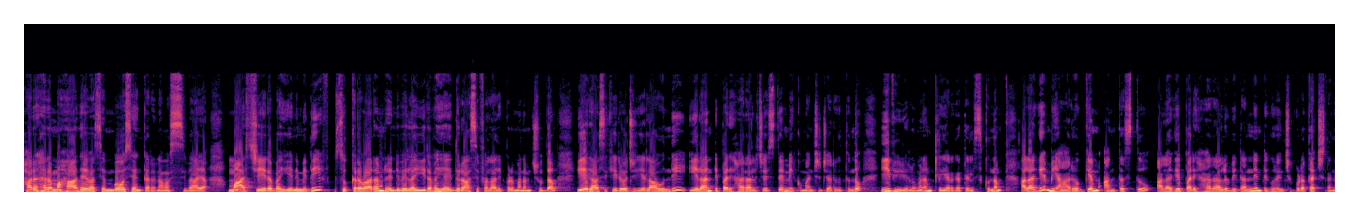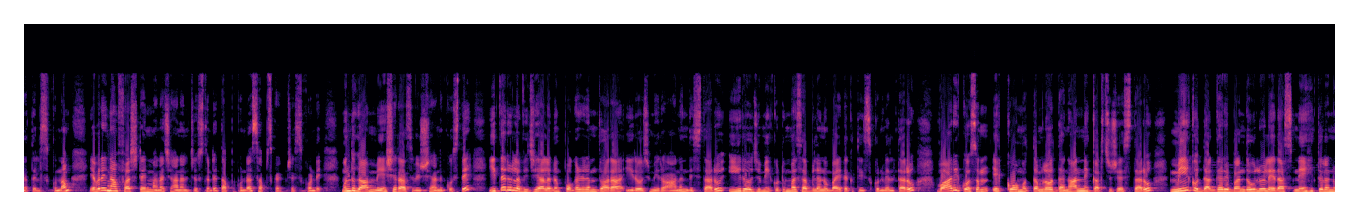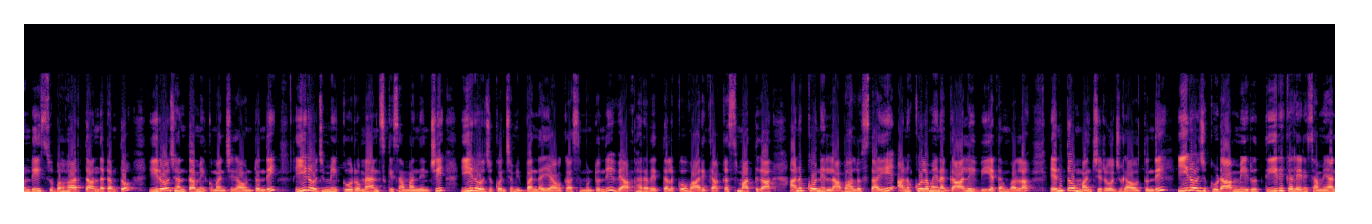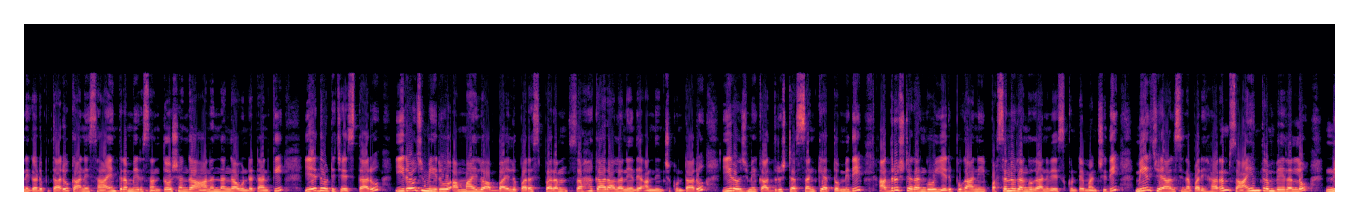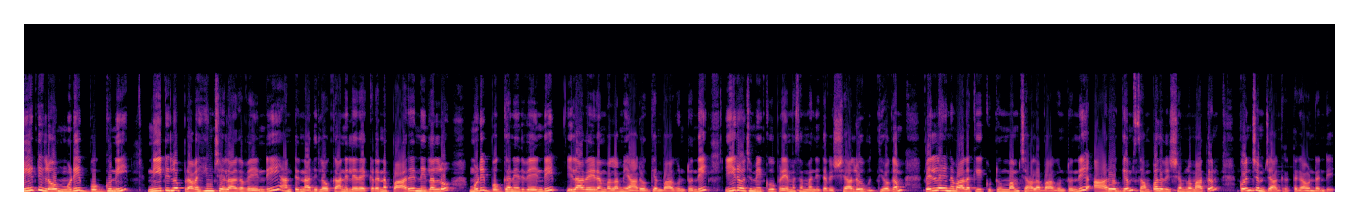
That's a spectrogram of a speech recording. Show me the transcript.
హర హర మహాదేవ శంభో శంకర నమశివాయ. మార్చి ఇరవై ఎనిమిది శుక్రవారం రెండు వేల ఇరవై ఐదు రాశి ఫలాలు ఇప్పుడు మనం చూద్దాం. ఏ రాశికి ఈరోజు ఎలా ఉంది? ఎలాంటి పరిహారాలు చేస్తే మీకు మంచి జరుగుతుందో ఈ వీడియోలో మనం క్లియర్గా తెలుసుకుందాం. అలాగే మీ ఆరోగ్యం అంతస్తు అలాగే పరిహారాలు వీటన్నింటి గురించి కూడా ఖచ్చితంగా తెలుసుకుందాం. ఎవరైనా ఫస్ట్ టైం మన ఛానల్ చూస్తుంటే తప్పకుండా సబ్స్క్రైబ్ చేసుకోండి. ముందుగా మేషరాశి విషయానికి వస్తే ఇతరుల విజయాలను పొగడడం ద్వారా ఈరోజు మీరు ఆనందిస్తారు. ఈ రోజు మీ కుటుంబ సభ్యులను బయటకు తీసుకుని వెళ్తారు. వారి కోసం ఎక్కువ మొత్తంలో ధనాన్ని ఖర్చు చేస్తారు. మీకు దగ్గరి బంధువులు లేదా స్నేహితుల నుండి శుభవార్త అందటంతో ఈ రోజంతా మీకు మంచిగా ఉంటుంది. ఈ రోజు మీకు రొమాన్స్కి సంబంధించి ఈ రోజు కొంచెం ఇబ్బంది అయ్యే అవకాశం ఉంటుంది. వ్యాపారవేత్తలకు వారికి అకస్మాత్తుగా అనుకోని లాభాలు వస్తాయి. అనుకూలమైన గాలి వీయటం వల్ల ఎంతో మంచి రోజుగా అవుతుంది. ఈ రోజు కూడా మీరు తీరిక లేని సమయాన్ని గడుపుతారు. కానీ సాయంత్రం మీరు సంతోషంగా ఆనందంగా ఉండటానికి ఏదోటి చేస్తారు. ఈరోజు మీరు అమ్మాయిలు అబ్బాయిలు పరస్పరం సహకారాలు అనేది అందించుకుంటారు. ఈ రోజు మీకు అదృష్ట సంఖ్య తొమ్మిది. అదృష్ట రంగు ఎరుపు కానీ పసను రంగు కానీ వేసుకుంటే మంచిది. మీరు చేయాల్సిన పరిహారం సాయంత్రం వేళల్లో నీటిలో ముడి బొగ్గుని నీటిలో ప్రవహించేలాగా వేయండి. అంటే నదిలో కానీ లేదా ఎక్కడైనా పారే నీళ్ళల్లో ముడి బొగ్గు అనేది వేయండి. ఇలా వేయడం వల్ల మీ ఆరోగ్యం బాగుంటుంది. ఈ రోజు మీకు ప్రేమ సంబంధిత విషయాలు ఉద్యోగం పెళ్ళైన వాళ్ళకి కుటుంబం చాలా బాగుంటుంది. ఆరోగ్యం సంపద విషయంలో మాత్రం కొంచెం జాగ్రత్తగా ఉండండి.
